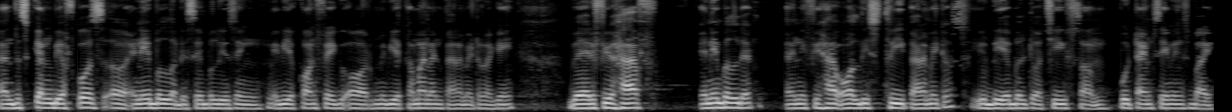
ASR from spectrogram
And this can be, of course, uh, enable or disable using maybe a config or maybe a command line parameter again, where if you have enabled it, and if you have all these three parameters, you'll be able to achieve some boot time savings by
